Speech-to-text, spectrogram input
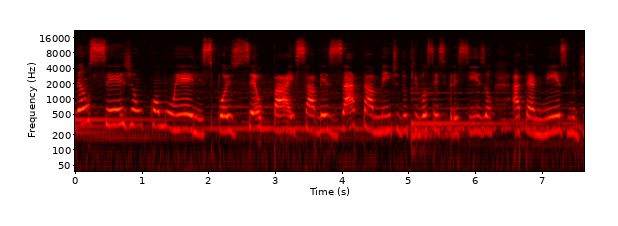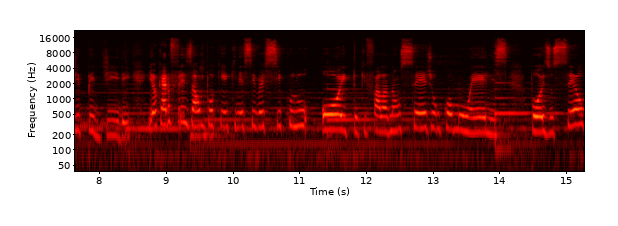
Não sejam como eles, pois seu Pai sabe exatamente do que vocês precisam, até mesmo de pedirem. E eu quero frisar um pouquinho aqui nesse versículo 8, que fala: Não sejam como eles, pois o seu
